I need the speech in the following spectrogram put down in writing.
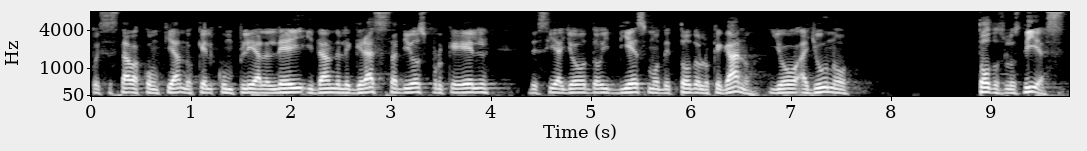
pues estaba confiando que Él cumplía la ley y dándole gracias a Dios porque Él decía, yo doy diezmo de todo lo que gano, yo ayuno todos los días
